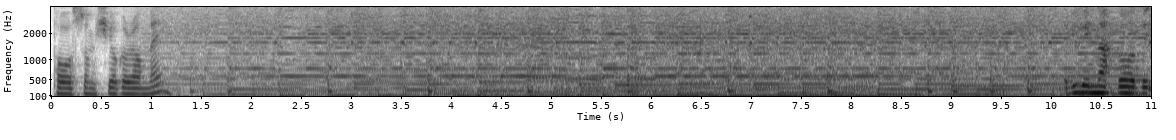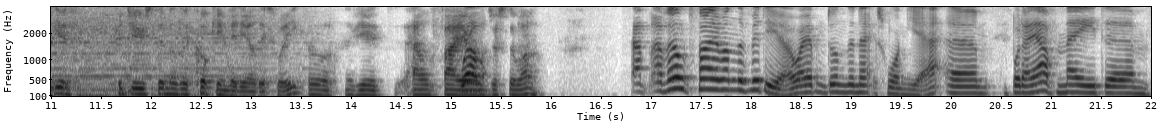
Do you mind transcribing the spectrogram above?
"Pour Some Sugar on Me." You been that bored that you've produced another cooking video this week, or have you held fire Well- on just the one? I've, I've held fire on the video. I haven't done the next one yet, um, but I have made um,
